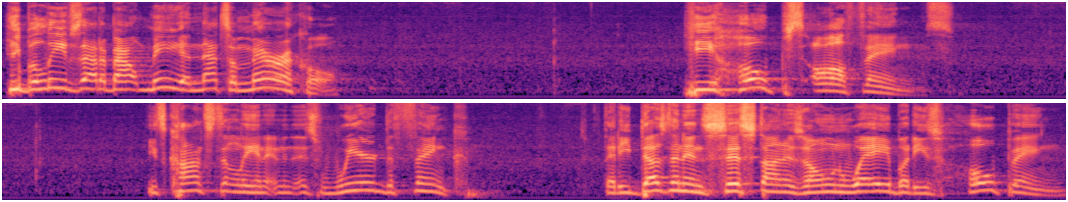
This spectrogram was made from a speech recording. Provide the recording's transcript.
He believes that about me, and that's a miracle. He hopes all things. He's constantly, and it's weird to think that he doesn't insist on his own way, but he's hoping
